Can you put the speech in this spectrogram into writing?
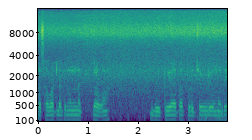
कसा वाटला ते मला नक्की कळवा. भेटूया आता पुढच्या व्हिडिओमध्ये.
